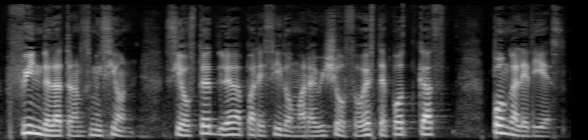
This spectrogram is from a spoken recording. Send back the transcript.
Fin de la transmisión. Si a usted le ha parecido maravilloso este podcast, póngale 10.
